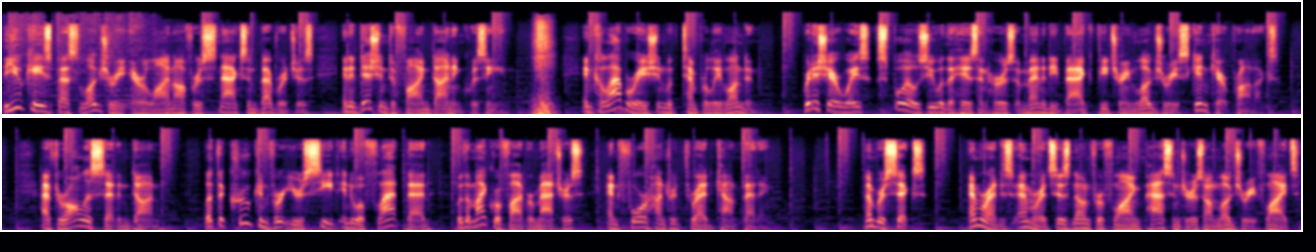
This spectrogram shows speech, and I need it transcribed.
The UK's best luxury airline offers snacks and beverages in addition to fine dining cuisine. In collaboration with Temperley London, British Airways spoils you with a his and hers amenity bag featuring luxury skincare products. After all is said and done, let the crew convert your seat into a flat bed with a microfiber mattress and 400 thread count bedding. Number 6. Emirates Emirates is known for flying passengers on luxury flights,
